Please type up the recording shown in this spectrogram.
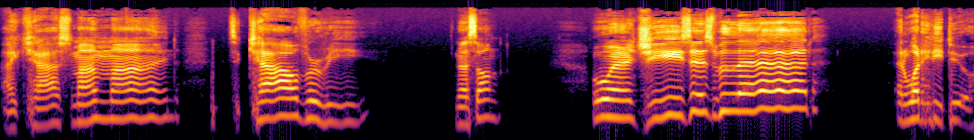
I cast my mind to Calvary. You know that song? Where Jesus bled. And what did he do?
